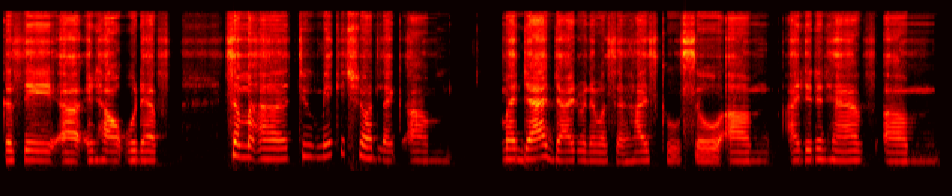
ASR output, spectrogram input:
because they uh, it help would have some uh, to make it short like um, my dad died when I was in high school so um, I didn't have um,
